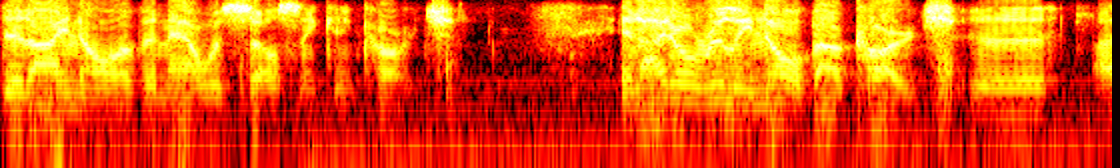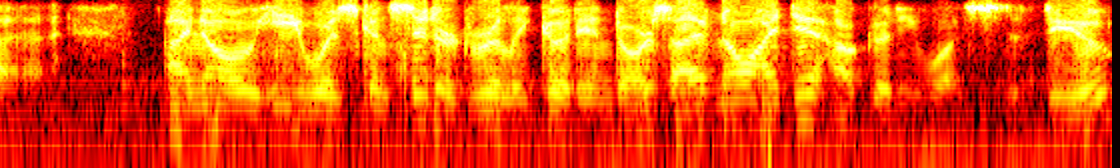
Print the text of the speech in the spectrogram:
that I know of, and that was Selznick and Karch. And I don't really know about Karch. Uh, I, I know he was considered really good indoors. I have no idea how good he was. Do you?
